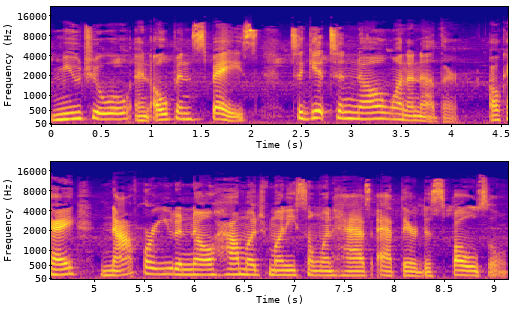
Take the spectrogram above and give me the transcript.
mutual, and open space to get to know one another okay? Not for you to know how much money someone has at their disposal.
